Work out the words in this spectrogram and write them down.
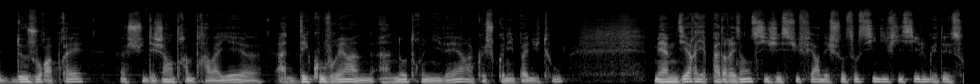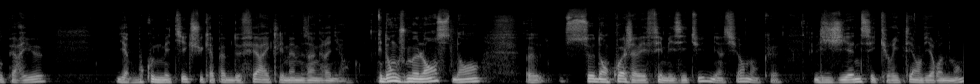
deux jours après, euh, je suis déjà en train de travailler à découvrir un, autre univers que je connais pas du tout. Mais à me dire, il n'y a pas de raison, si j'ai su faire des choses aussi difficiles que des sauts périlleux, il y a beaucoup de métiers que je suis capable de faire avec les mêmes ingrédients. Et donc, je me lance dans euh, ce dans quoi j'avais fait mes études, bien sûr, donc euh, l'hygiène, sécurité, environnement.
